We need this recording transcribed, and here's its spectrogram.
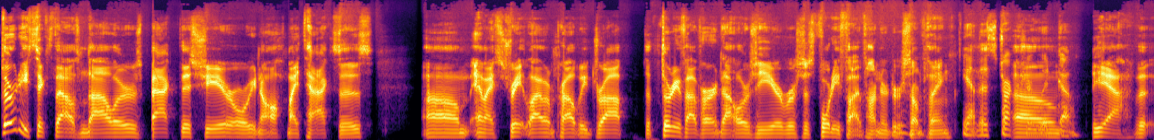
thirty-six thousand dollars back this year, or you know, off my taxes. Um, and my straight line would probably drop hundred dollars a year versus forty-five hundred or Mhm. something. Yeah, the structure Um, would go. Yeah. the-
